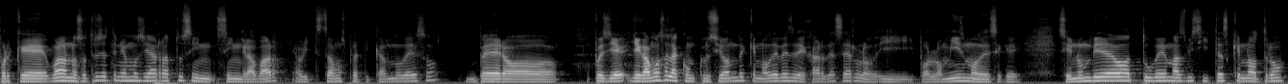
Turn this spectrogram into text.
Porque, bueno, nosotros ya teníamos ya rato sin, sin grabar, ahorita estamos platicando de eso, pero pues llegamos a la conclusión de que no debes dejar de hacerlo y por lo mismo, de que si en un video tuve más visitas que en otro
